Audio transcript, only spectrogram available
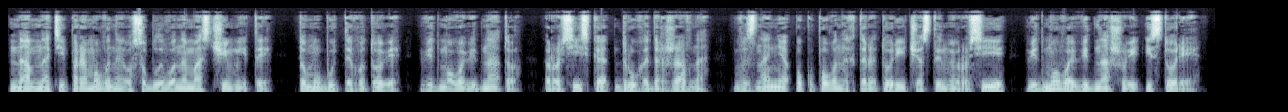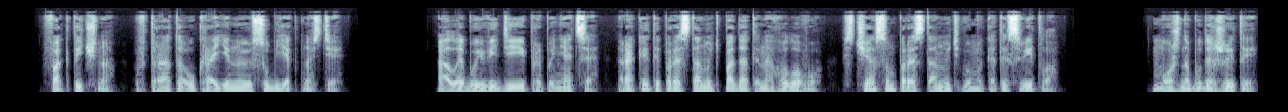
Нам на ті перемовини особливо нема з чим йти, тому будьте готові, відмова від НАТО, російська друга державна, визнання окупованих територій частиною Росії, відмова від нашої історії. Фактично, втрата Україною суб'єктності. Але бойові дії припиняться, ракети перестануть падати на голову, з часом перестануть вимикати світло. Можна буде жити,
